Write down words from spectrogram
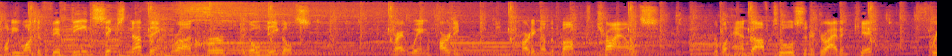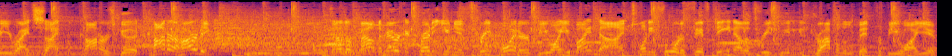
21 to 15, 6 nothing run for the Golden Eagles. Right wing Harding. Harding on the bump to Childs. Dribble handoff Toolson. A driving kick. Three right side from Connor is good. Connor Harding With Another Mountain America Credit Union three pointer. BYU by nine, 24 to 15. Now the three's beginning to drop a little bit for BYU.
